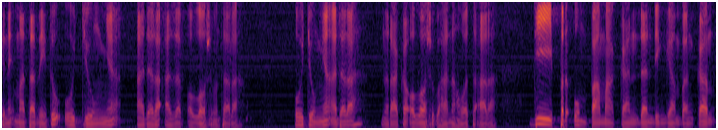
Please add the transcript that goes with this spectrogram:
Kenikmatan itu ujungnya adalah azab Allah SWT. Ujungnya adalah neraka Allah Subhanahu wa taala. Diperumpamakan dan digambarkan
